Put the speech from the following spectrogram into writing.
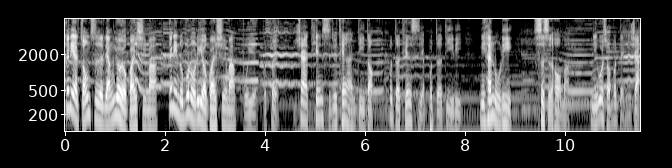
跟你的种子良莠有关系吗？跟你努不努力有关系吗？不也不对。现在天时就天寒地冻，不得天时也不得地利。你很努力，是时候吗？你为什么不等一下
